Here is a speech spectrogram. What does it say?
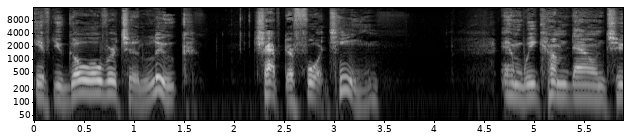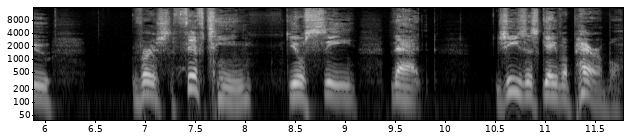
If you go over to Luke chapter 14 and we come down to verse 15, you'll see that Jesus gave a parable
